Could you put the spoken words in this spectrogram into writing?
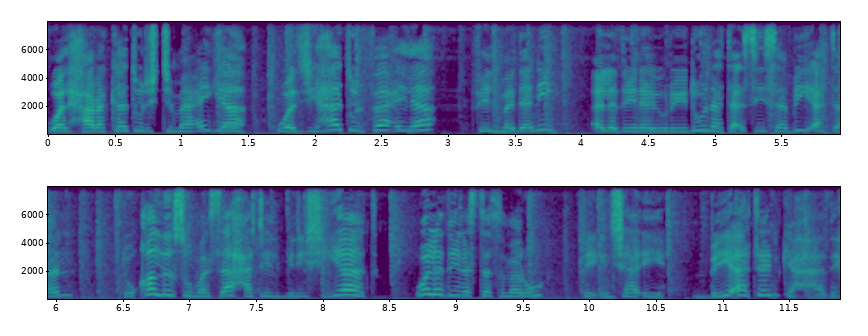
والحركات الاجتماعية والجهات الفاعلة في المدني الذين يريدون تأسيس بيئة تقلص مساحة الميليشيات والذين استثمروا في إنشاء بيئة كهذه.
